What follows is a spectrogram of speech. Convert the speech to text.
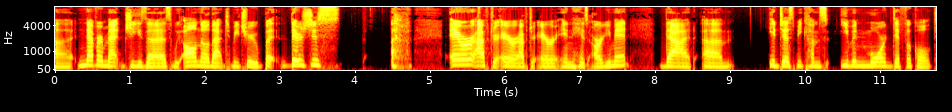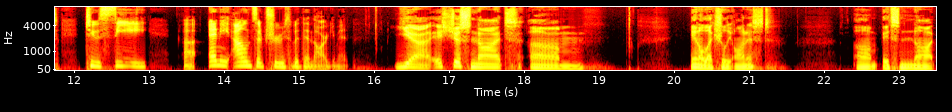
uh, never met Jesus. We all know that to be true, but there's just error after error after error in his argument that um, it just becomes even more difficult to see uh, any ounce of truth within the argument. Yeah, it's just not um, intellectually honest. Um, it's not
